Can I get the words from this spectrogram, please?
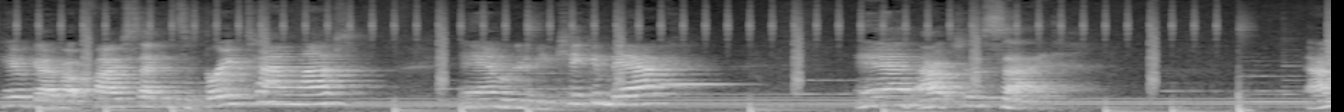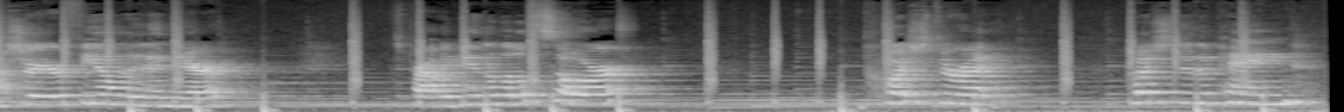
Okay, we've got about five seconds of break time left. And we're gonna be kicking back and out to the side. I'm sure you're feeling it in there. It's probably getting a little sore. Push through it. Push through the pain.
